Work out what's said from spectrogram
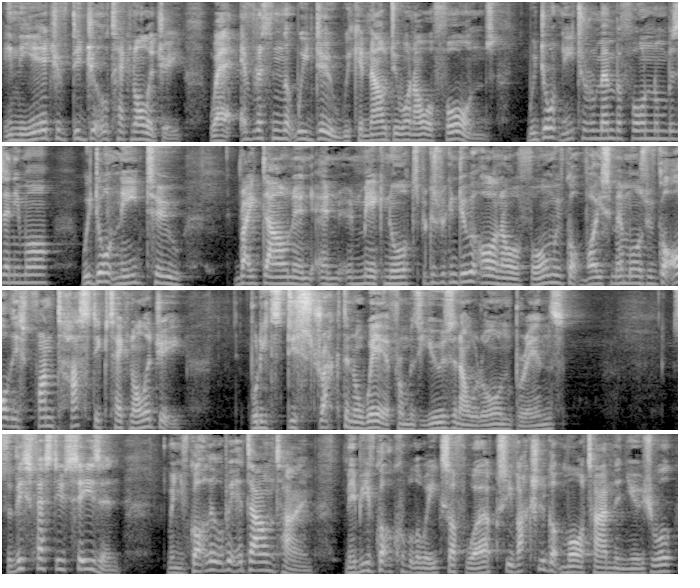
in the age of digital technology, where everything that we do, we can now do on our phones, we don't need to remember phone numbers anymore. We don't need to write down and, and, and make notes because we can do it all on our phone. We've got voice memos, we've got all this fantastic technology, but it's distracting away from us using our own brains. So, this festive season, when you've got a little bit of downtime, maybe you've got a couple of weeks off work, so you've actually got more time than usual,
